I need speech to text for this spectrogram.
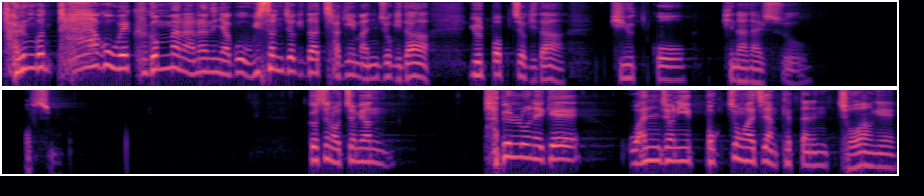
다른 건 다 하고 왜 그것만 안 하느냐고 위선적이다, 자기 만족이다, 율법적이다, 비웃고 비난할 수 없습니다. 그것은 어쩌면 바벨론에게 완전히 복종하지 않겠다는 저항의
